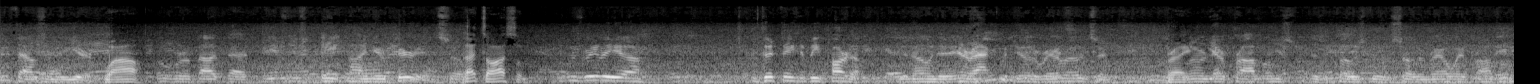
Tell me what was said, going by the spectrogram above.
2,000 a year Wow, over about that eight, nine year period. So that's awesome. it was really uh, a good thing to be part of, you know, and to interact with the other railroads and Right. learn their problems as opposed to the Southern Railway problems.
